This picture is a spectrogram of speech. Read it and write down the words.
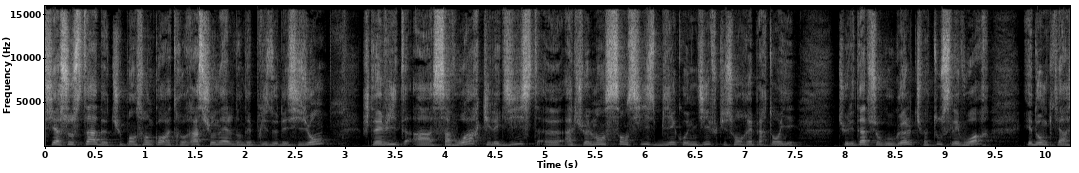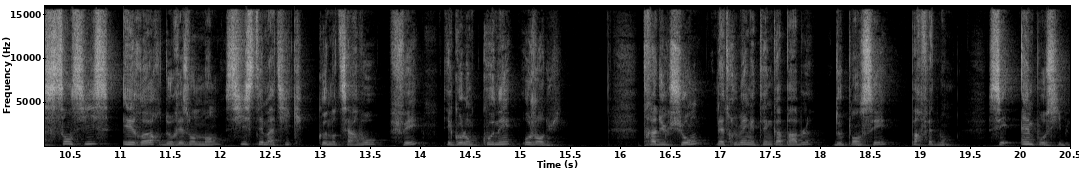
Si à ce stade, tu penses encore être rationnel dans tes prises de décision, je t'invite à savoir qu'il existe euh, actuellement 106 biais cognitifs qui sont répertoriés. Tu les tapes sur Google, tu vas tous les voir. Et donc, il y a 106 erreurs de raisonnement systématiques que notre cerveau fait et que l'on connaît aujourd'hui. Traduction, l'être humain est incapable de penser parfaitement. C'est impossible.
